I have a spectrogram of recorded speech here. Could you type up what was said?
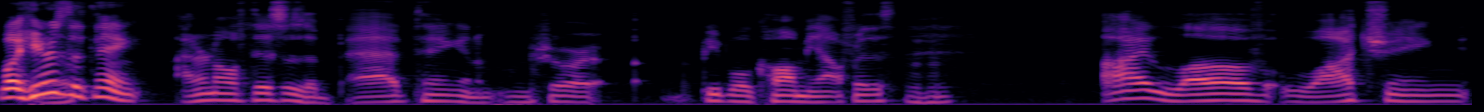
well here's the thing. I don't know if this is a bad thing, and I'm sure people will call me out for this. Mhm. I love watching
